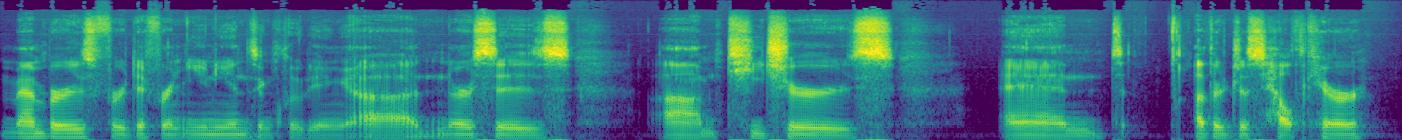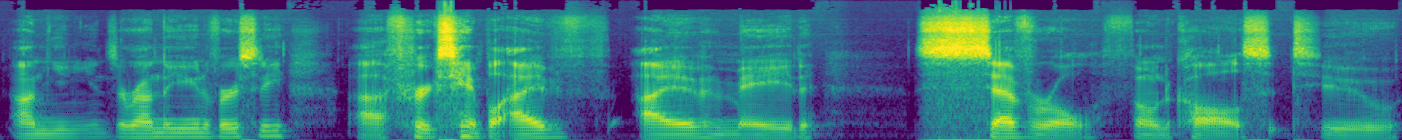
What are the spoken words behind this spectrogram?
members for different unions, including uh, nurses, um, teachers, and other just healthcare um, unions around the university. Uh, for example, I've I've made several phone calls to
